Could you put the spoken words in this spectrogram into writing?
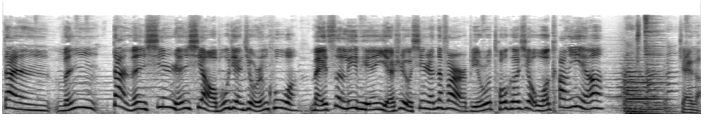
但闻但闻新人笑，不见旧人哭啊！每次礼品也是有新人的份儿，比如头壳秀，我抗议啊！这个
